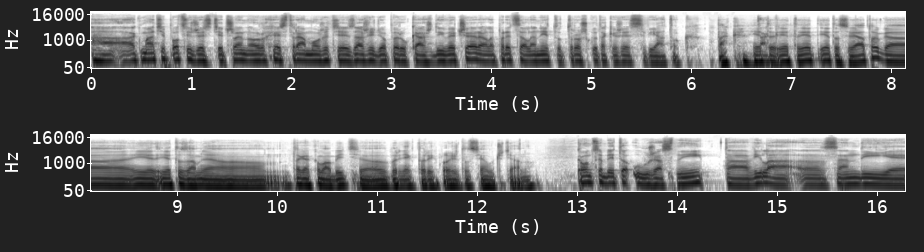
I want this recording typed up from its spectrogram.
A ak máte pocit, že ste člen orchestra, môžete zažiť operu každý večer, ale predsa len je to trošku také, že je sviatok. Tak, je, tak. To, je, to, je, je to sviatok a je, je to za mňa tak, ako má byť e, pri niektorých príležitostiach určite áno. Koncept je to úžasný. Tá vila e, Sandy je,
